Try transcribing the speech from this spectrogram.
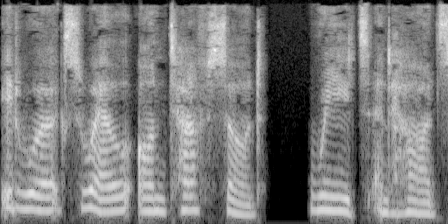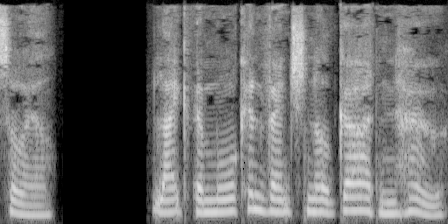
It works well on tough sod, weeds and hard soil. Like the more conventional garden hoe,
